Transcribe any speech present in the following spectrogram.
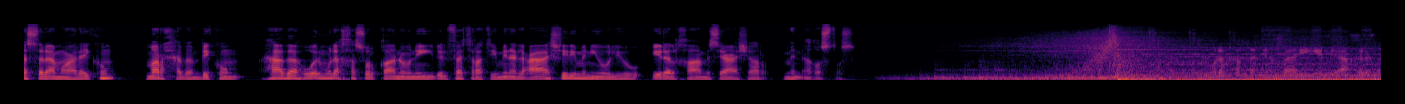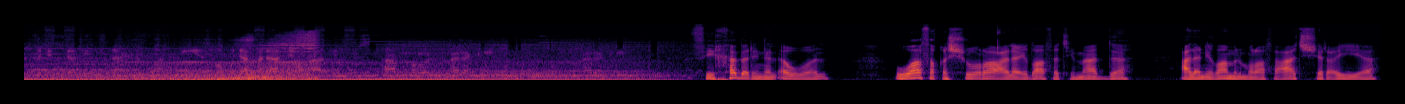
السلام عليكم مرحبا بكم. هذا هو الملخص القانوني للفترة من العاشر من يوليو إلى الخامس عشر من أغسطس. ملخصا إخباريا لآخر المستجدات القانونية ومداخلات أمر ملكي ملكي في خبرنا الأول وافق الشورى على إضافة مادة على نظام المرافعات الشرعية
